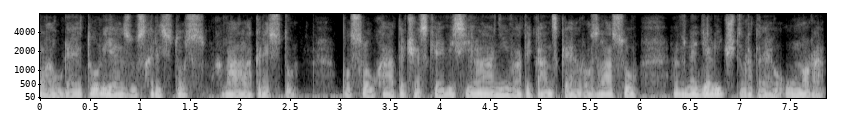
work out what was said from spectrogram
Laudetur Jezus Christus, chvála Kristu. Posloucháte české vysílání Vatikánského rozhlasu v neděli 4. února.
